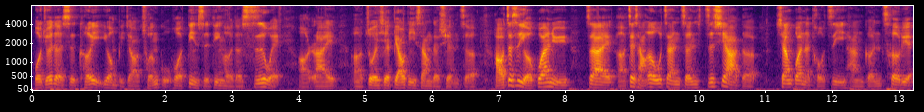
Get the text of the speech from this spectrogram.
我觉得是可以用比较纯股或定时定额的思维啊，来呃做一些标的上的选择。好，这是有关于在呃这场俄乌战争之下的相关的投资意涵跟策略。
